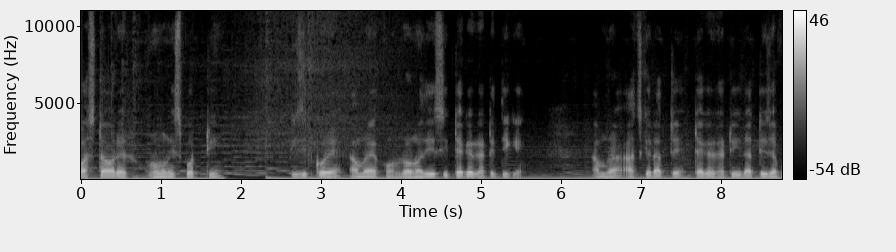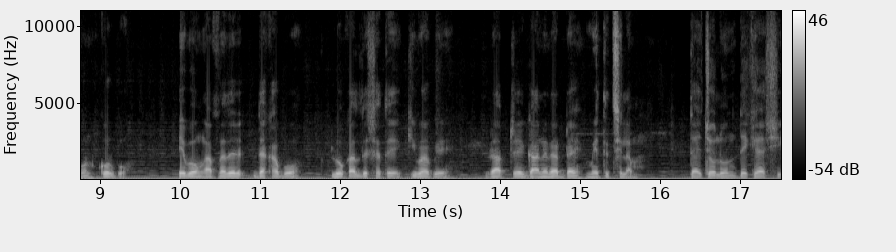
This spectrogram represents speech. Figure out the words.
ওয়াচ টাওয়ারের ভ্রমণ স্পটটি ভিজিট করে আমরা এখন রওনা দিয়েছি ট্যাগের ঘাটির দিকে। আমরা আজকে রাত্রে ট্যাগের ঘাটি রাত্রি যাপন করব এবং আপনাদের দেখাবো লোকালদের সাথে কীভাবে রাত্রে গানের আড্ডায় মেতেছিলাম। তাই চলুন দেখে আসি।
